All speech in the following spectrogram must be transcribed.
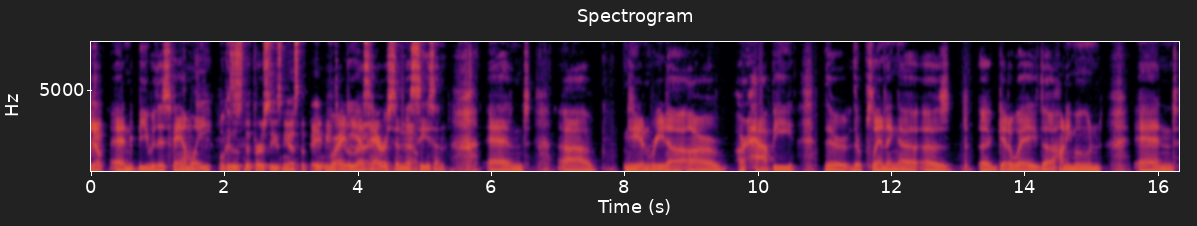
Yep. and be with his family. Well, because this is the first season he has the baby. Right, too, he has right? Harrison this season, and uh, he and Rita are are happy. They're they're planning a, a, a getaway, the honeymoon, and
